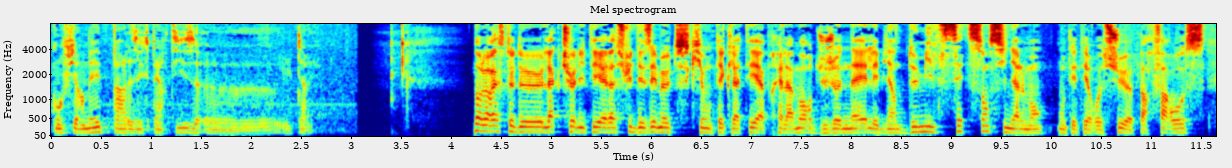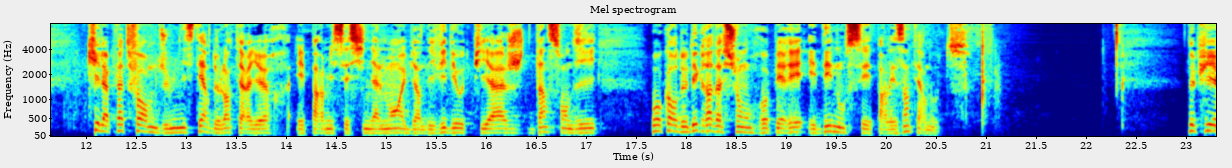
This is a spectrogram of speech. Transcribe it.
confirmées par les expertises ultérieures. Dans le reste de l'actualité, à la suite des émeutes qui ont éclaté après la mort du jeune Naël, eh bien 2700 signalements ont été reçus par Pharos, qui est la plateforme du ministère de l'Intérieur. Et parmi ces signalements, eh des vidéos de pillage, d'incendie ou encore de dégradation repérées et dénoncées par les internautes. Depuis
